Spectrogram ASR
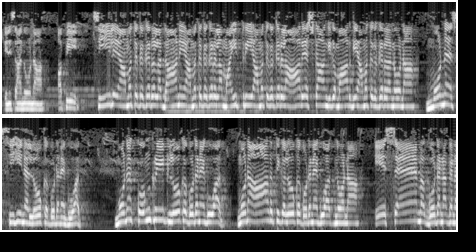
ඒ නිසා නෝනා අපි සීලය අමතක කරලා දානය අමතක කරලා මෛත්‍රිය අමතක කරලා ආර්ය අෂ්ටාංගික මාර්ගය අමතක කරලා නෝනා මොන සිහින ලෝක ගොඩ නැගුවත් මොන කොන්ක්‍රීට් ලෝක ගොඩ නැගුවත් මොන ආර්ථික ලෝක ගොඩ නැගුවත් නෝනා ඒ සෑම ගොඩනගන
